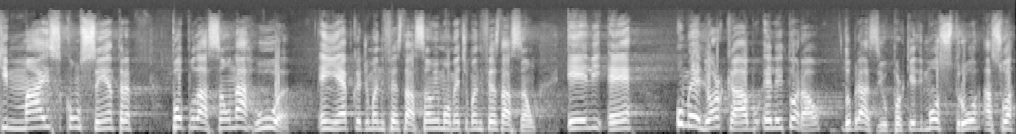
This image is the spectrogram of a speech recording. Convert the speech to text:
que mais concentra população na rua em época de manifestação e momento de manifestação, ele é o melhor cabo eleitoral do Brasil, porque ele mostrou a sua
